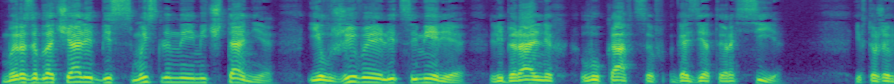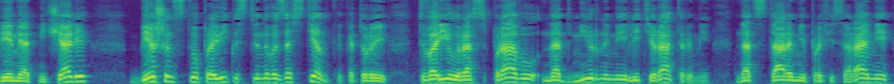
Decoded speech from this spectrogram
Мы разоблачали бессмысленные мечтания и лживое лицемерие либеральных лукавцев газеты Россия и в то же время отмечали бешенство правительственного застенка, который творил расправу над мирными литераторами, над старыми профессорами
